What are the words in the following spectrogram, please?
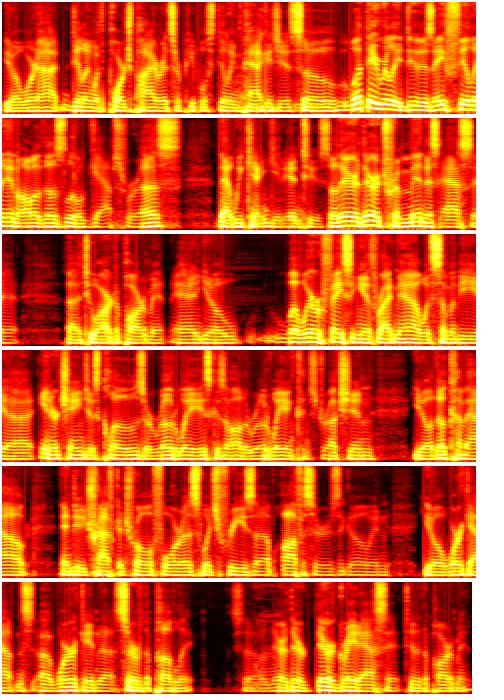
you know we're not dealing with porch pirates or people stealing packages. So what they really do is they fill in all of those little gaps for us that we can't get into. So they're they're a tremendous asset uh, to our department. And you know what we're facing is right now with some of the uh, interchanges closed or roadways because of all the roadway and construction you know they'll come out and do traffic control for us which frees up officers to go and you know work out and uh, work and uh, serve the public. So wow. they're they're they're a great asset to the department.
